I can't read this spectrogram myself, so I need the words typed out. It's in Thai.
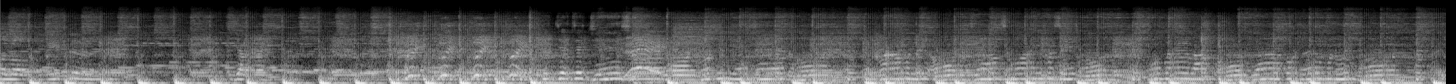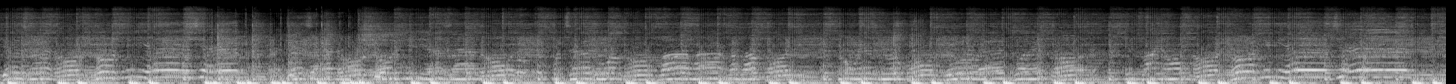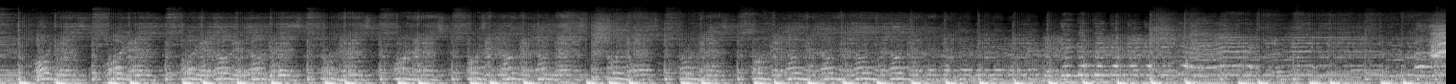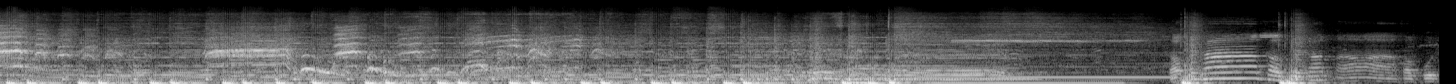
ตัวลงนิดนึงยังไงเฮ้ยเฮ้ยเฮ้ยเฮ้ยเจ๊เจ๊เจ๊แน่นอนเขาที่แน่นอน Oh vote on, uh,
